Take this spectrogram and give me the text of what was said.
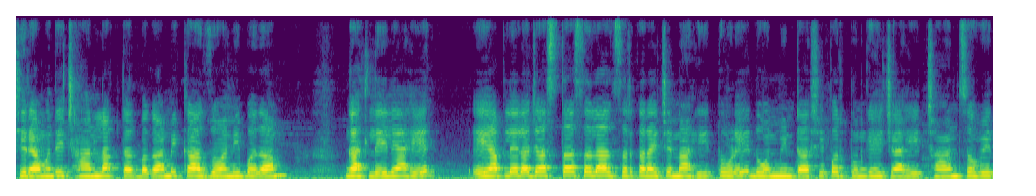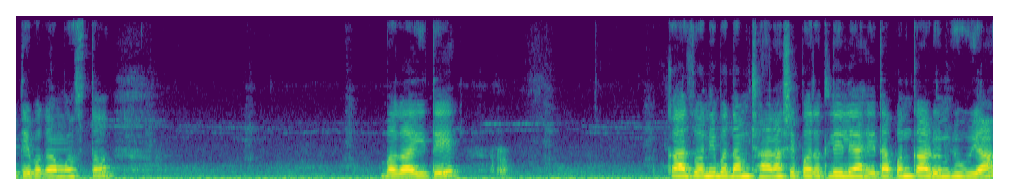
शिऱ्यामध्ये छान लागतात बघा. मी काजू आणि बदाम घातलेले आहेत. हे आपल्याला जास्त असं लालसर करायचे नाही. थोडे दोन मिनटं असे परतून घ्यायचे आहेत छान चव येते बघा मस्त. बघा इथे. काजू आणि बदाम छान असे परतलेले आहेत. आपण काढून घेऊया.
